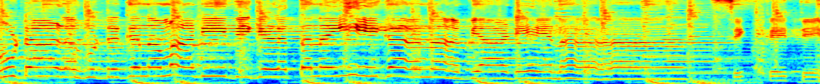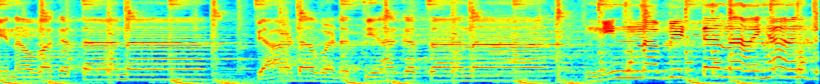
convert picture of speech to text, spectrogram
ಹುಡಾಳ ಹುಡುಗನ ಮಾಡಿದಿ ಗೆಳತನ ಈಗ ನಾ ಬ್ಯಾಡೇನ. ಸಿಕ್ಕೈತೇನ ಒಗತಾನ. ಬ್ಯಾಡ ಬಡತಿ ನಿನ್ನ ಬಿಟ್ಟನ ಹ್ಯಾಂಗ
